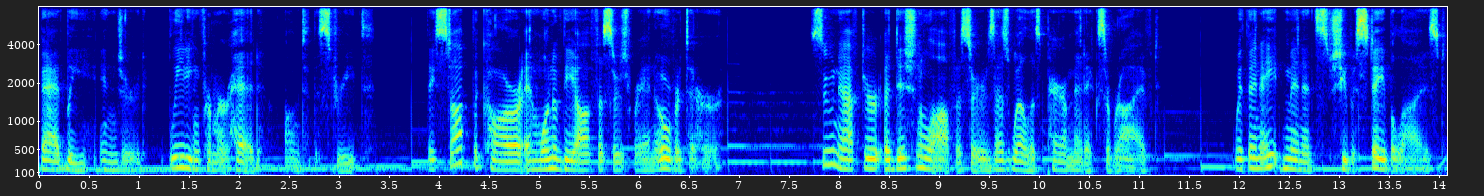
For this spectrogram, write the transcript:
badly injured, bleeding from her head onto the street. They stopped the car and one of the officers ran over to her. Soon after, additional officers as well as paramedics arrived. Within eight minutes, she was stabilized,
